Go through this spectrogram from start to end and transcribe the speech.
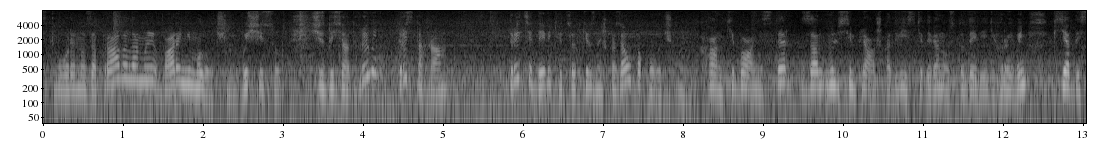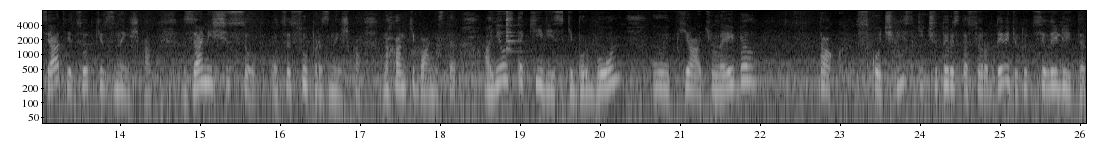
створено за правилами, варені молочні, вищий сорт. 60 гривень, 300 грам. 39% знижка за упаковочку. Ханкі Баністер за 0,7 пляшка 299 гривень, 50% знижка. Замість 600. Оце супер знижка на Ханкі Баністер. А є ось такі віскі Бурбон, е, 5 лейбл. Так, скотч віскі 449, отут цілий літр.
